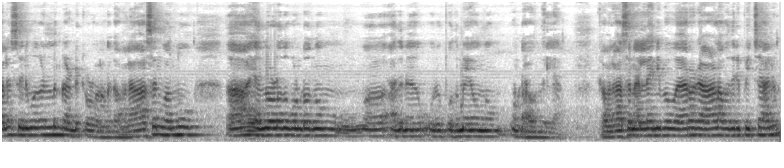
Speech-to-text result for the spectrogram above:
പല സിനിമകളിലും കണ്ടിട്ടുള്ളതാണ്. കമലഹാസൻ വന്നു എന്നുള്ളത് കൊണ്ടൊന്നും അതിന് ഒരു പുതുമയൊന്നും ഉണ്ടാവുന്നില്ല. കമലഹാസനല്ല ഇനിയിപ്പോൾ വേറൊരാൾ അവതരിപ്പിച്ചാലും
